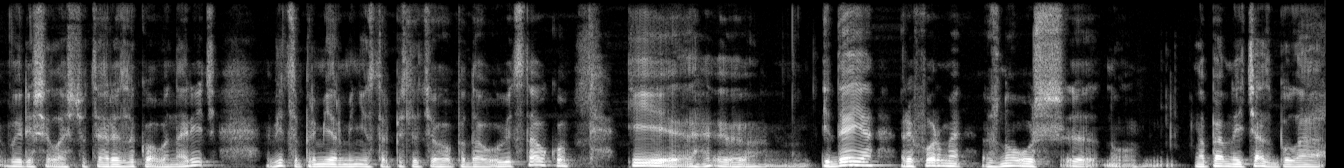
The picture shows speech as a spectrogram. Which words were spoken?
вирішила, що це ризикована річ. Віце-прем'єр-міністр після цього подав у відставку. І е, ідея реформи знову ж е, ну, на певний час була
